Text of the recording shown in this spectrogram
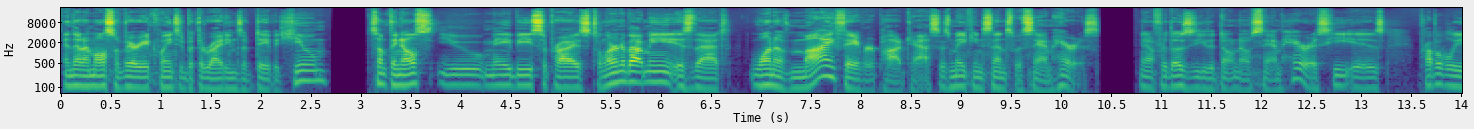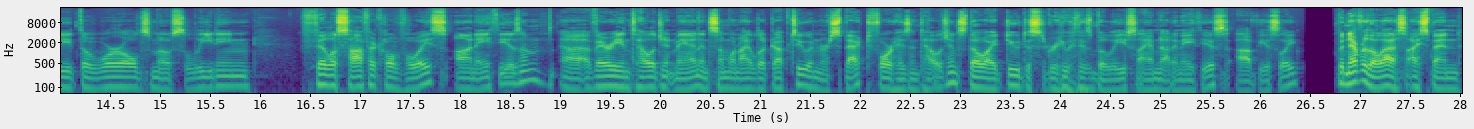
and that I'm also very acquainted with the writings of David Hume. Something else you may be surprised to learn about me is that one of my favorite podcasts is Making Sense with Sam Harris. Now, for those of you that don't know Sam Harris, he is probably the world's most leading philosophical voice on atheism, uh, a very intelligent man and someone I look up to and respect for his intelligence, though I do disagree with his beliefs. I am not an atheist, obviously. But nevertheless, I spend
